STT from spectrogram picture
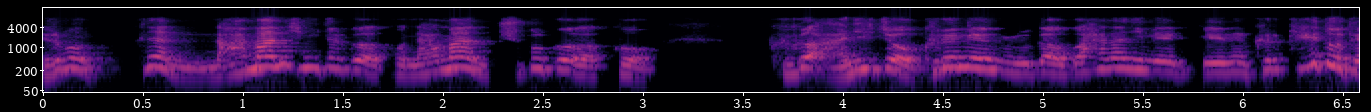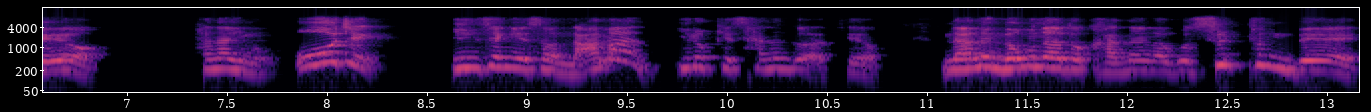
여러분 그냥 나만 힘들 것 같고 나만 죽을 것 같고 그거 아니죠. 그럼에도 불구하고 하나님에게는 그렇게 해도 돼요. 하나님은 오직 인생에서 나만 이렇게 사는 것 같아요. 나는 너무나도 가난하고 슬픈데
